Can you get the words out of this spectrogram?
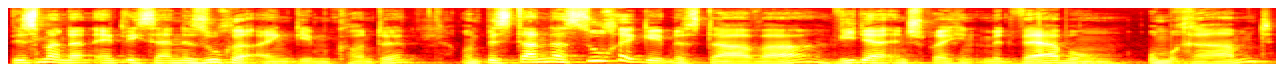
bis man dann endlich seine Suche eingeben konnte. Und bis dann das Suchergebnis da war, wieder entsprechend mit Werbung umrahmt,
